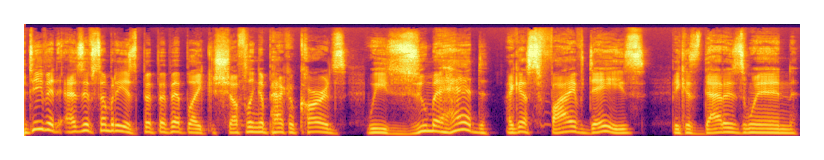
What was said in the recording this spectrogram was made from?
But David, as if somebody is bip, bip, bip, like shuffling a pack of cards, we zoom ahead, I guess, five days, because that is when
